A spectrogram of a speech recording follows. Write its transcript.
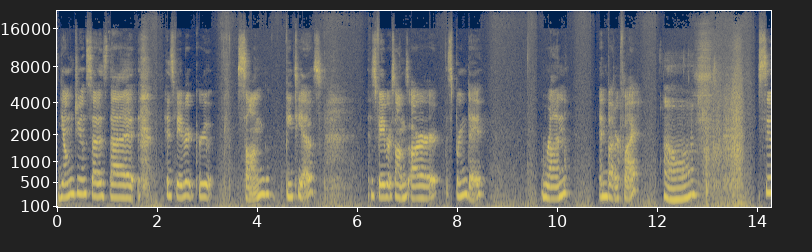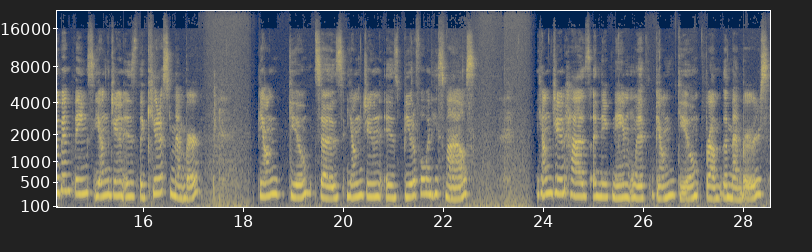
Young Jun says that his favorite group song, BTS, his favorite songs are Spring Day, Run, and Butterfly. Aww. Subin thinks Young Jun is the cutest member. Byung Gyu says Young Jun is beautiful when he smiles. Young Jun has a nickname with Byunggyu from the members.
